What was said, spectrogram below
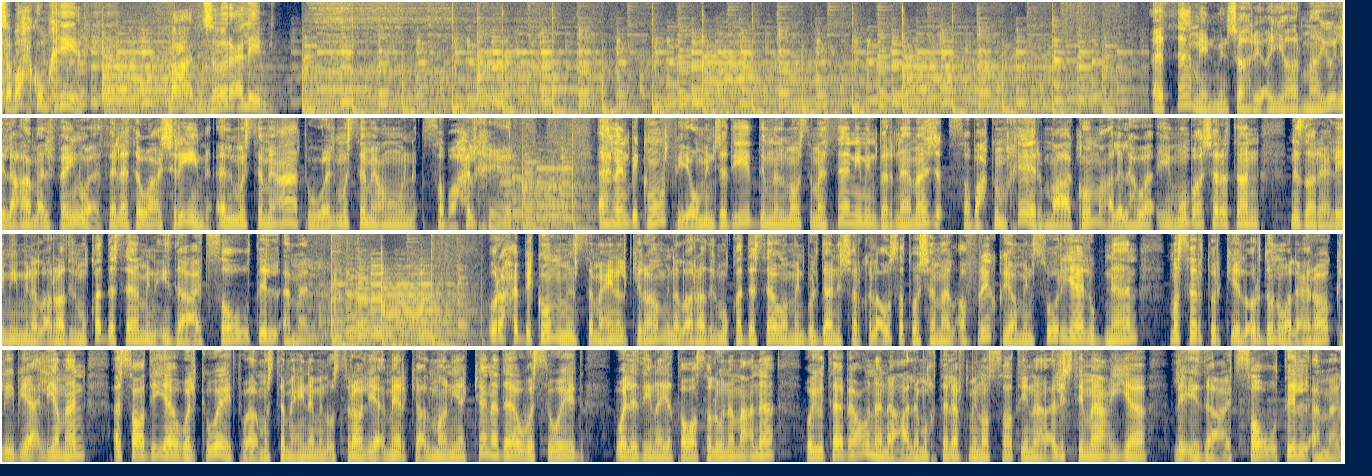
صباحكم خير. مع نزار عليمي. الثامن من شهر أيار مايو للعام 2023 المستمعات والمستمعون صباح الخير. أهلا بكم في يوم جديد ضمن الموسم الثاني من برنامج صباحكم خير. معكم على الهواء مباشرة نزار عليمي من الأراضي المقدسة من إذاعة صوت الأمل. أرحب بكم مستمعينا الكرام من الأراضي المقدسة ومن بلدان الشرق الأوسط وشمال أفريقيا من سوريا لبنان مصر تركيا الأردن والعراق ليبيا اليمن السعودية والكويت ومستمعينا من أستراليا أمريكا ألمانيا كندا والسويد والذين يتواصلون معنا ويتابعوننا على مختلف منصاتنا الاجتماعية لإذاعة صوت الأمل.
